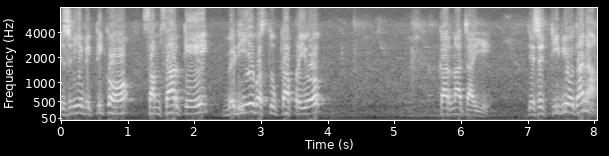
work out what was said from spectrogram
इसलिए व्यक्ति को संसार के बढ़िए वस्तु का प्रयोग करना चाहिए। जैसे टीवी होता है ना,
